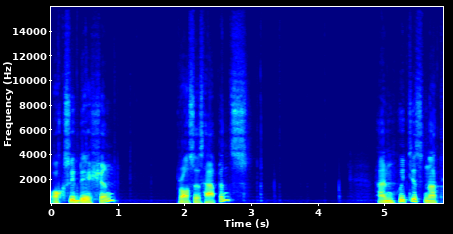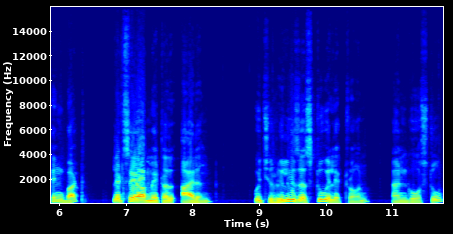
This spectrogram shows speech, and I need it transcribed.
oxidation process happens and which is nothing but let us say a metal iron which releases 2 electron and goes to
